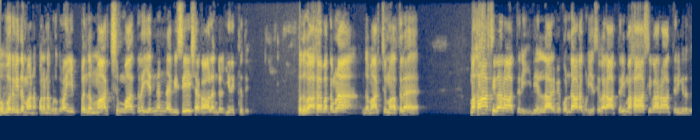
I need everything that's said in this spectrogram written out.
ஒவ்வொரு விதமான பலனை கொடுக்குறோம். இப்ப இந்த மார்ச் மாதத்துல என்னென்ன விசேஷ காலங்கள் இருக்குது? பொதுவாக பார்த்தோம்னா இந்த மார்ச் மாதத்துல மகா சிவராத்திரி இது எல்லாருமே கொண்டாடக்கூடிய சிவராத்திரி மகா சிவராத்திரிங்கிறது.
